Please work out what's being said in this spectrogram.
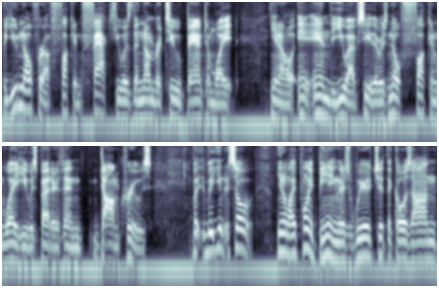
but you know for a fucking fact he was the number two bantamweight, you know, in, in the UFC. There was no fucking way he was better than Dom Cruz. But but you know, so you know, my point being, there's weird shit that goes on.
